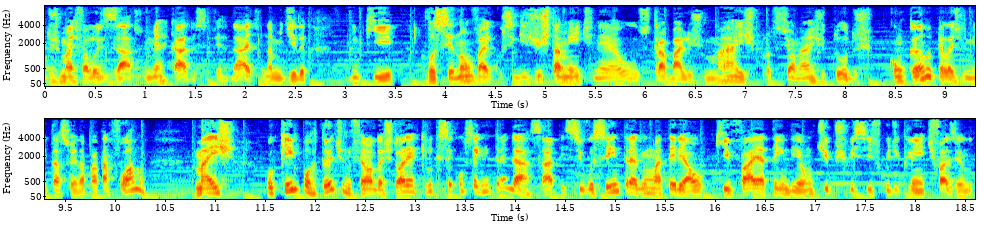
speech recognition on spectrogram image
dos mais valorizados no mercado, isso é verdade, na medida em que você não vai conseguir justamente né, os trabalhos mais profissionais de todos com Canva, pelas limitações da plataforma, mas o que é importante no final da história é aquilo que você consegue entregar, sabe? Se você entrega um material que vai atender a um tipo específico de cliente fazendo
